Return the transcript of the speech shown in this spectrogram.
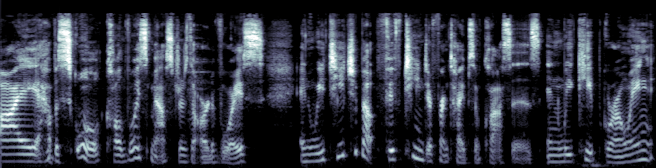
I have a school called Voice Masters, the Art of Voice, and we teach about 15 different types of classes and we keep growing.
